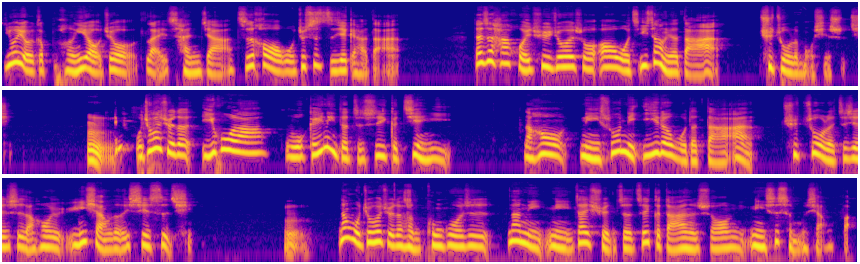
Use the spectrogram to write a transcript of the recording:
因为有一个朋友就来参加之后，我就是直接给他答案，但是他回去就会说，哦，我依照你的答案去做了某些事情，嗯，我就会觉得疑惑啦，我给你的只是一个建议。然后你说你依了我的答案去做了这件事，然后影响了一些事情，嗯，那我就会觉得很困惑，是那你你在选择这个答案的时候，你你是什么想法？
